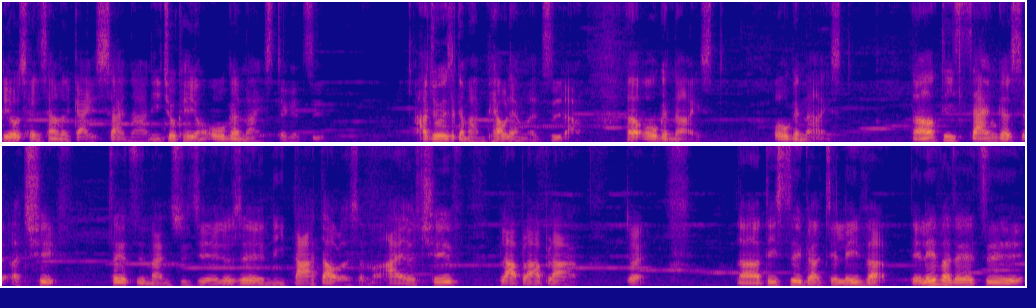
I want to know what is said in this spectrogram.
流程上的改善啊，你就可以用 organize 这个字，它就会是个蛮漂亮的字啦。呃，organized，organized。然后第三个是 achieve，这个字蛮直接，就是你达到了什么，I achieve，blah blah blah。对，那第四个 deliver，deliver 这个字，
